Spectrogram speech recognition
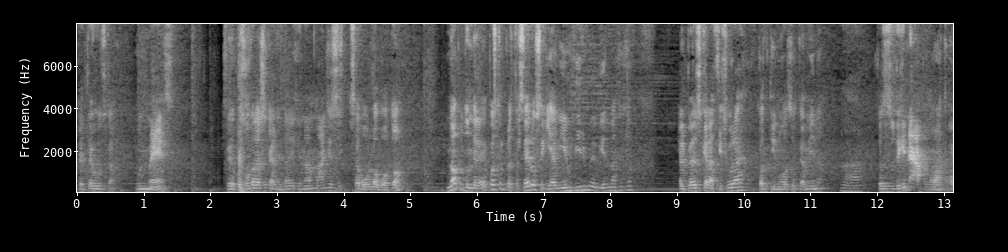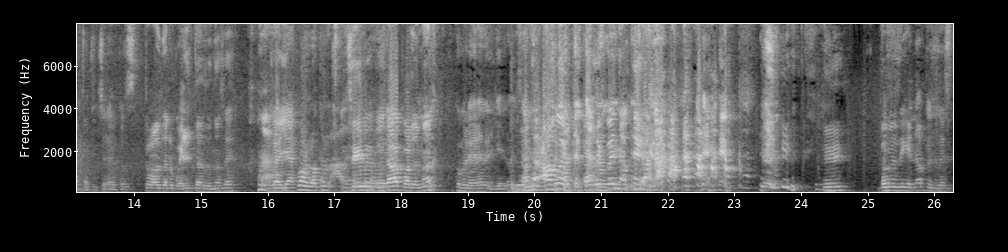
¿qué te gusta? Un mes. Pero pues otra vez se calentaba y dije, no manches, se, se lo botó. No, pues donde le había puesto el plastacero seguía bien firme, bien macizo. El peor es que la fisura continuó su camino. Ajá. Entonces dije, nah, pues me voy a acabar pues te voy a dar vueltas o no sé. O sea, ya. Por el otro lado. Sí, güey, pues daba por demás. Como la era del hielo. Ah, Se güey, güey. Entonces dije, no, pues les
